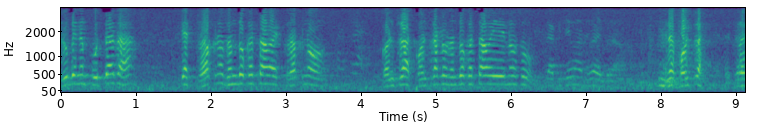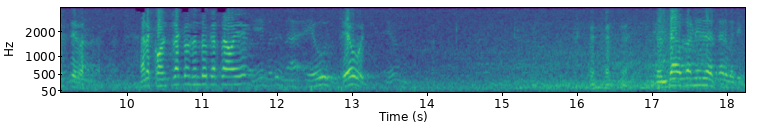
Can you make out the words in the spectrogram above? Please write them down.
નીરુબેન એમ પૂછતા હતા કે ટ્રક નો ધંધો કરતા હોય ટ્રક નો કોન્ટ્રાક્ટ કોન્ટ્રાક્ટ નો ધંધો કરતા હોય એનો શું? ટ્રક જેવા અને કોન્ટ્રાક્ટ નો ધંધો કરતા હોય એવું જ. એવું જ. ધંધા ઉપર અસર બધી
